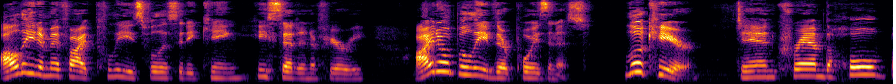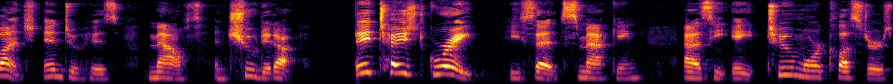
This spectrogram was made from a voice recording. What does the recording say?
I'll eat 'em if I please, Felicity King, he said in a fury. I don't believe they're poisonous. Look here. Dan crammed the whole bunch into his mouth and chewed it up. They taste great, he said, smacking, as he ate two more clusters,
